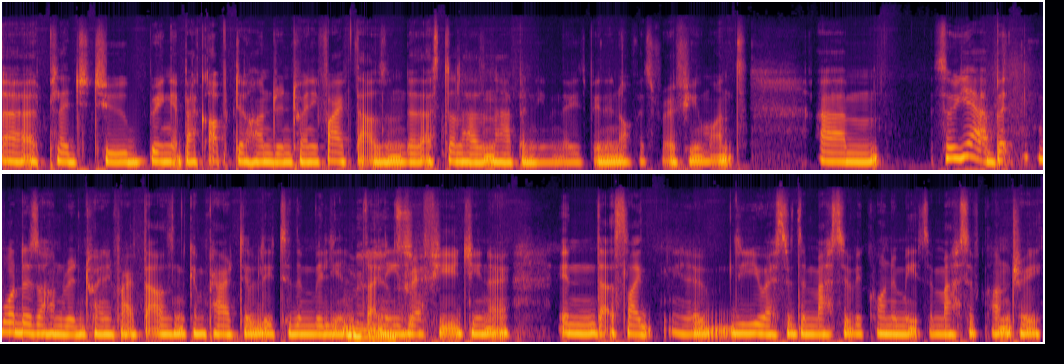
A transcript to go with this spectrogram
uh, pledged to bring it back up to 125,000, though that still hasn't happened, even though he's been in office for a few months. Um, so yeah, but what is 125,000 comparatively to the millions, that need refuge? You know, and that's like you know the US is a massive economy, it's a massive country.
